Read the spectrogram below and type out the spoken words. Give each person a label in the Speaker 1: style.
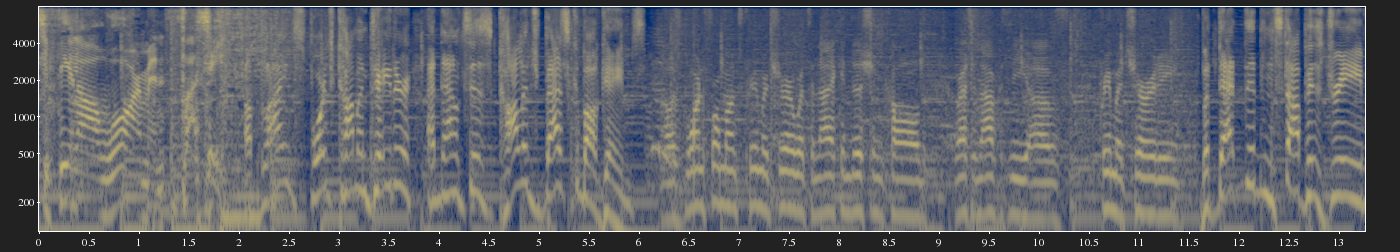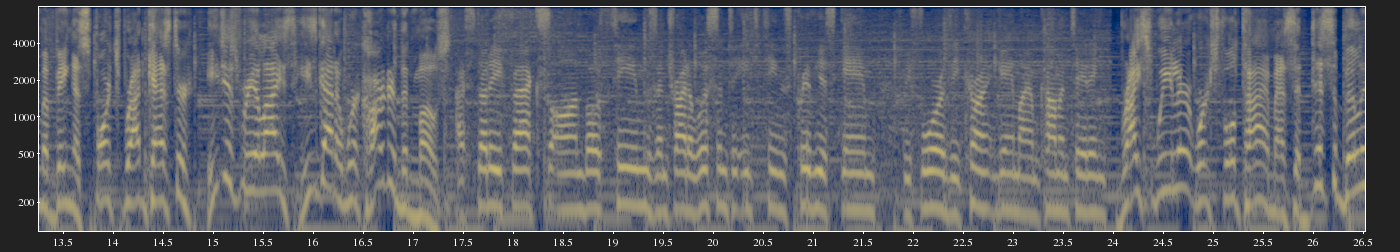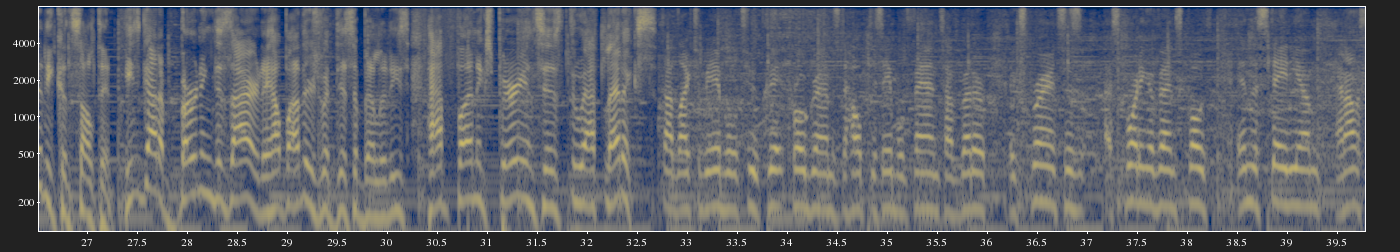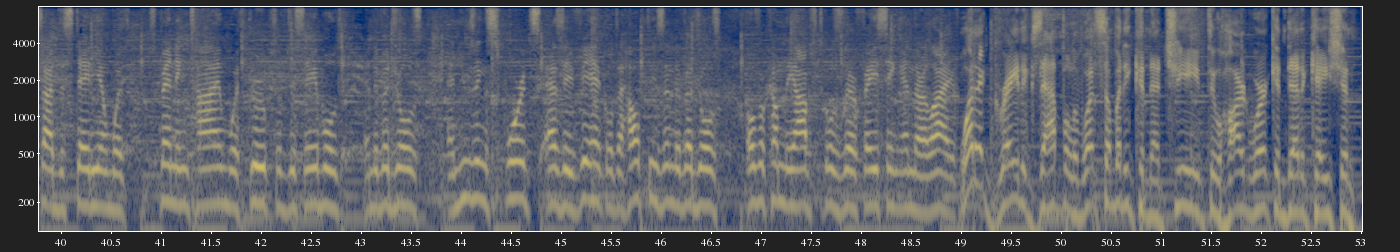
Speaker 1: makes you feel all warm and fuzzy.
Speaker 2: A blind sports commentator announces college basketball games.
Speaker 3: I was born four months premature with an eye condition called retinopathy of prematurity.
Speaker 2: But that didn't stop his dream of being a sports broadcaster. He just realized he's got to work harder than most.
Speaker 3: I study facts on both teams and try to listen to each team's previous game before the current game I am commentating.
Speaker 2: Bryce Weiler works full time as a disability consultant. He's got a burning desire to help others with disabilities have fun experiences through athletics.
Speaker 3: I'd like to be able to create programs to help disabled fans have better experiences at sporting events both in the stadium and outside the stadium with spending time with groups of disabled individuals and using sports as a vehicle to help these individuals overcome the obstacles they're facing in their life.
Speaker 2: What a great example of what somebody can achieve through hard work and dedication.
